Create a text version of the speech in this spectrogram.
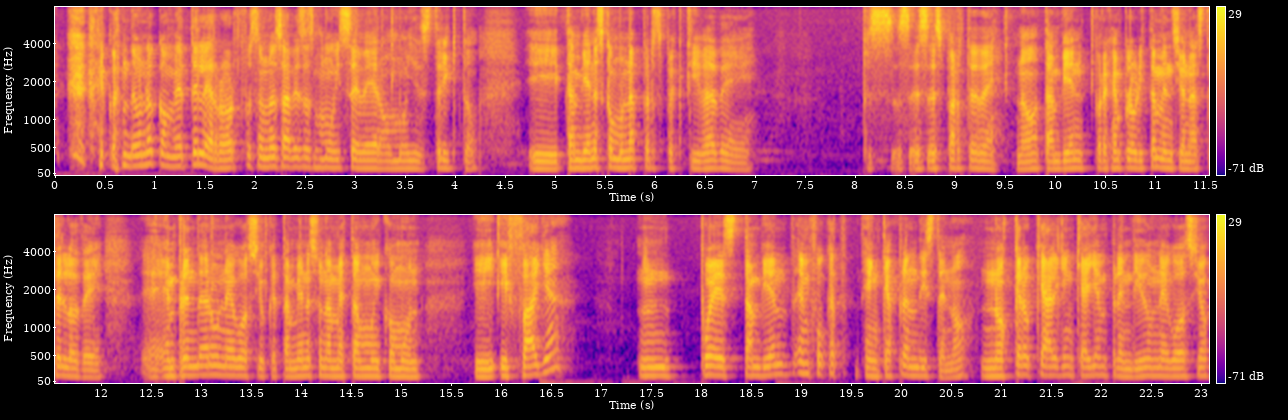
cuando uno comete el error, pues uno es a veces muy severo, muy estricto. Y también es como una perspectiva de... Pues es, es parte de, ¿no? También, por ejemplo, ahorita mencionaste lo de eh, emprender un negocio, que también es una meta muy común. Y, y falla, mm, pues también enfoca en qué aprendiste, ¿no? No creo que alguien que haya emprendido un negocio,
